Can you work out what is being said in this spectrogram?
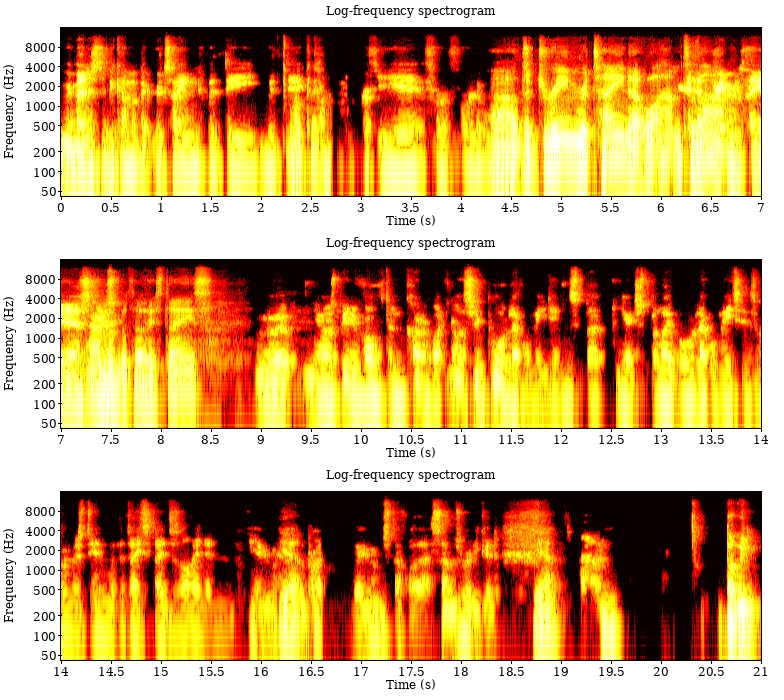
we managed to become a bit retained with the with the Okay. company for a few years for for a little while. Ah, the dream retainer. What happened to Yeah, that? dream retainer, so I remember those days. We were, you know, I was being involved in kind of like not necessarily board level meetings, but you know, just below board level meetings when we was dealing with the day to day design and you know, Yeah. move and stuff like that. So that was really good. Yeah. Um, but we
